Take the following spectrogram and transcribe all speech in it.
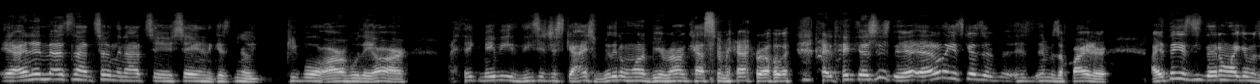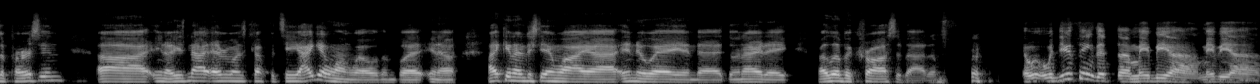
yeah, and that's not certainly not to say anything because, you know, people are who they are. I think maybe these are just guys who really don't want to be around Casimero. I think that's just the, I don't think it's because of his, him as a fighter. I think it's they don't like him as a person. Uh, you know, he's not everyone's cup of tea. I get along well with him, but you know, I can understand why uh, Inoue and uh, Donaire are a little bit cross about him. Would you think that uh, maybe uh, maybe uh,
